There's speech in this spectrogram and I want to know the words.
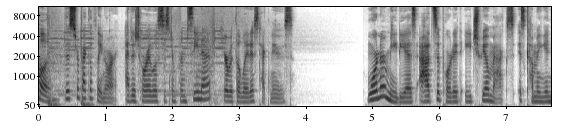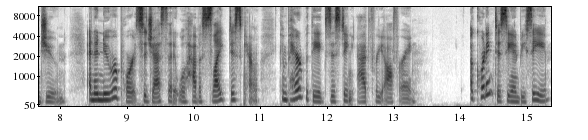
Hello, this is Rebecca Fleenor, editorial assistant from CNET, here with the latest tech news. Warner Media's ad supported HBO Max is coming in June, and a new report suggests that it will have a slight discount compared with the existing ad free offering. According to CNBC,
